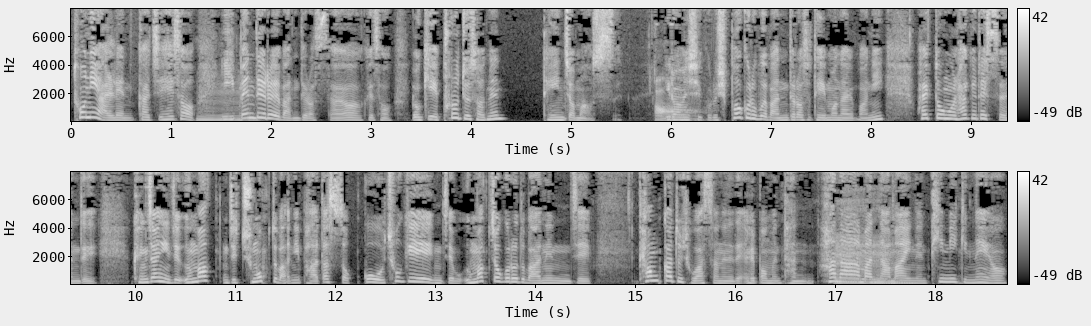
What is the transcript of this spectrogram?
토니 알렌까지 해서 이 밴드를 만들었어요. 그래서 여기에 프로듀서는 데인저 마우스. 어. 이런 식으로 슈퍼그룹을 만들어서 데이먼 알번이 활동을 하기도 했었는데 굉장히 이제 음악 이제 주목도 많이 받았었고 초기에 이제 뭐 음악적으로도 많은 이제 평가도 좋았었는데 앨범은 단 하나만 음. 남아 있는 팀이긴 해요.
